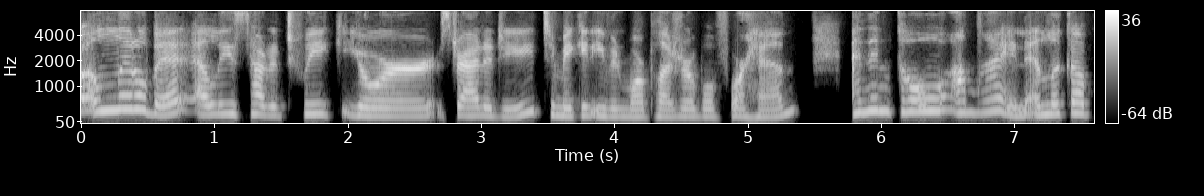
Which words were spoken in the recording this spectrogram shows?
a little bit, at least, how to tweak your strategy to make it even more pleasurable for him. And then go online and look up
